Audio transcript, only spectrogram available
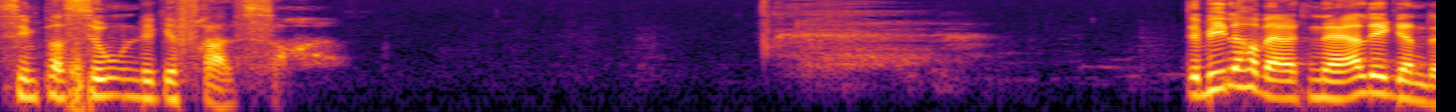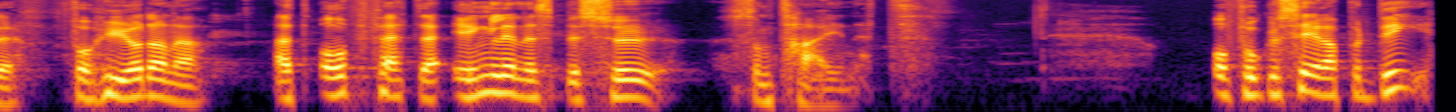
sin personlige frelser. Det ville have været nærliggende for hyrderne at opfatte englenes besøg som tegnet. Og fokusere på det,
